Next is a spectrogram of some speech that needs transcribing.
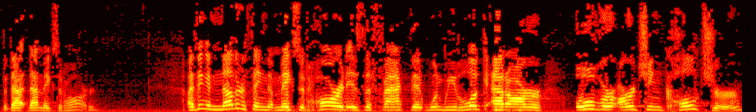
But that, that makes it hard. I think another thing that makes it hard is the fact that when we look at our overarching culture,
